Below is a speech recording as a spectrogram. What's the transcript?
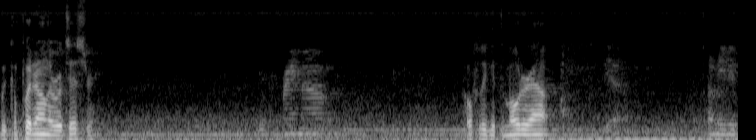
We can put it on the rotisserie. get the frame out. Hopefully, get the motor out. Yeah. I mean, if,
